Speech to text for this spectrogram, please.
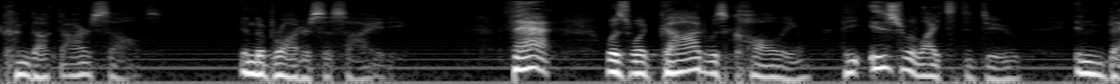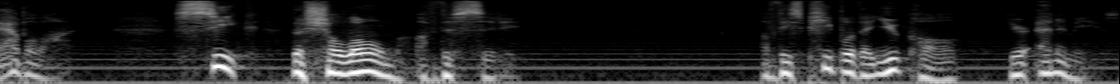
conduct ourselves in the broader society. That was what God was calling the Israelites to do in Babylon. Seek the shalom of this city, of these people that you call your enemies.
